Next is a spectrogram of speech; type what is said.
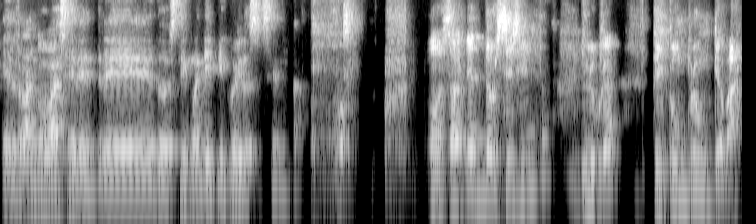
el rango va a ser entre 250 y pico y 260. Como saques 260, Luca, te compro un kebab.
